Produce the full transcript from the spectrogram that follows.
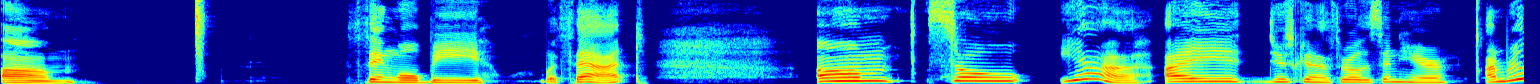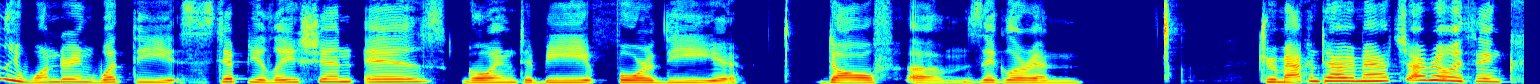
um thing will be with that. Um so yeah, I just gonna throw this in here. I'm really wondering what the stipulation is going to be for the Dolph um, Ziggler and Drew McIntyre match. I really think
